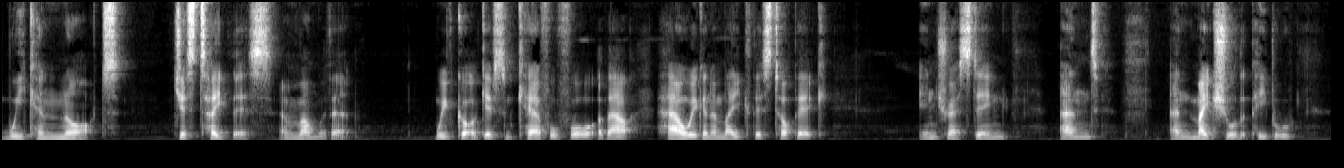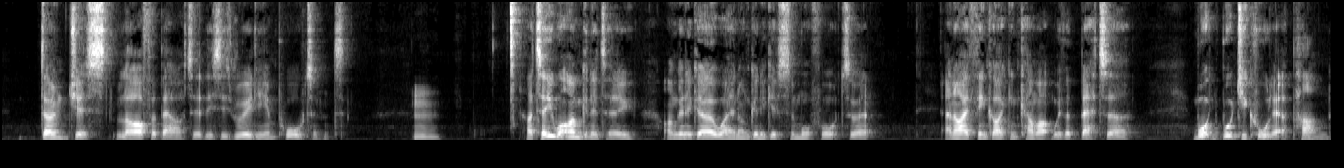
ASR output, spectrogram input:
we cannot just take this and run with it. We've got to give some careful thought about how we're going to make this topic interesting and and make sure that people don't just laugh about it. This is really important. Mm. I'll tell you what I'm going to do. I'm going to go away and I'm going to give some more thought to it. And I think I can come up with a better. What what do you call it? A pun?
